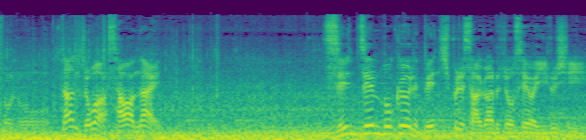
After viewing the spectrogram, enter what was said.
その男女は差はない。全然僕よりベンチプレス上がる女性はいるし。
